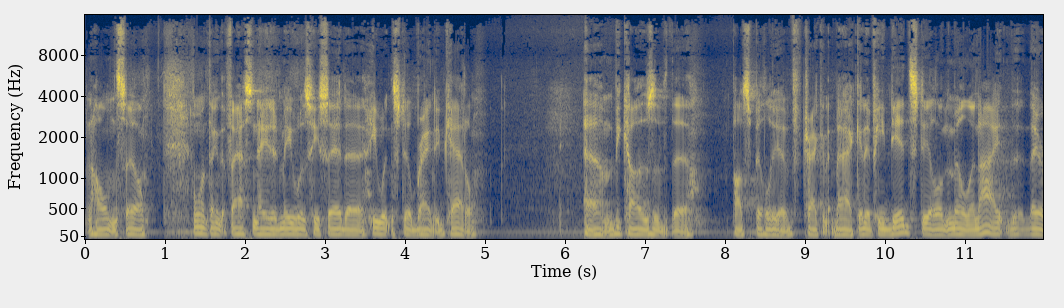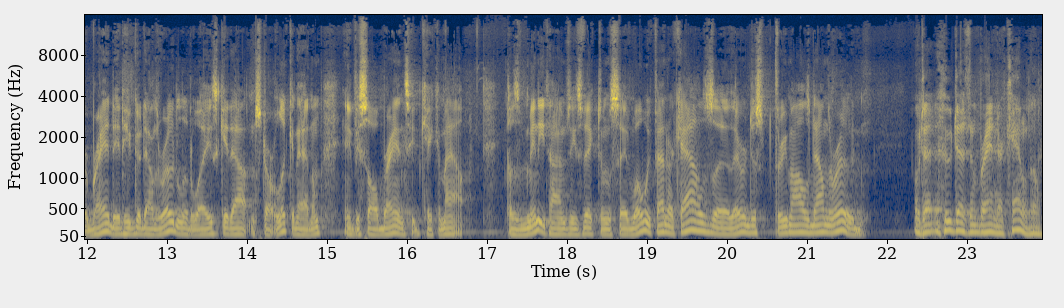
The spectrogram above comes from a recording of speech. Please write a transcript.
and haul them to sell. And one thing that fascinated me was he said uh, he wouldn't steal branded cattle um, because of the possibility of tracking it back. And if he did steal in the middle of the night, they were branded, he'd go down the road a little ways, get out and start looking at them. And if he saw brands, he'd kick them out. Because many times these victims said, well, we found our cows. Uh, they were just three miles down the road. Well, that, who doesn't brand their cattle though?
